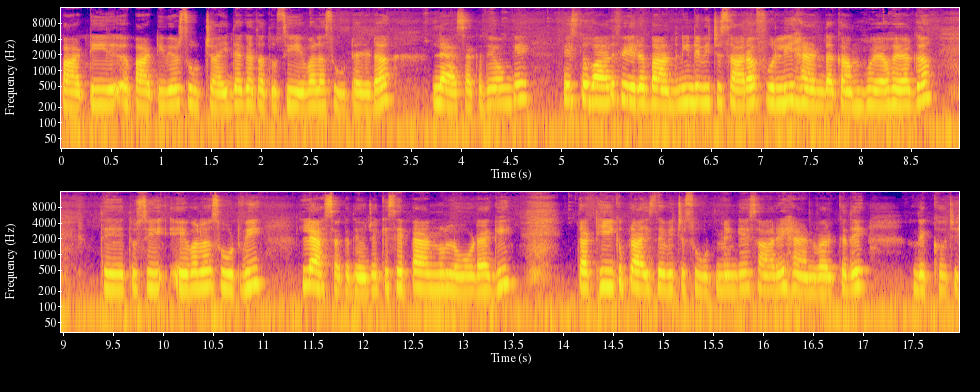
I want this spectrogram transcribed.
ਪਾਰਟੀ ਪਾਰਟੀ ਵੇਅਰ ਸੂਟ ਚਾਹੀਦਾ ਹੈਗਾ, ਤਾਂ ਤੁਸੀਂ ਇਹ ਵਾਲਾ ਸੂਟ ਹੈ ਜਿਹੜਾ ਲੈ ਸਕਦੇ ਹੋਗੇ ਇਸ ਤੋਂ ਬਾਅਦ ਫਿਰ ਬਾਂਦਨੀ ਦੇ ਵਿੱਚ ਸਾਰਾ ਫੁੱਲੀ ਹੈਂਡ ਦਾ ਕੰਮ ਹੋਇਆ ਹੋਇਆਗਾ ਤੇ ਤੁਸੀਂ ਇਹ ਵਾਲਾ ਸੂਟ ਵੀ ਲੈ ਸਕਦੇ ਹੋ। ਜੇ ਕਿਸੇ ਭੈਣ ਨੂੰ ਲੋੜ ਹੈਗੀ, ਤਾਂ ਠੀਕ ਪ੍ਰਾਈਸ ਦੇ ਵਿੱਚ ਸੂਟ ਨੇਗੇ ਸਾਰੇ ਹੈਂਡ ਵਰਕ ਦੇ। ਦੇਖੋ ਜੀ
